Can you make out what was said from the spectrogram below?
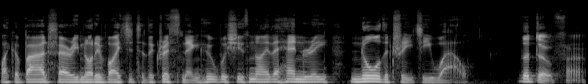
like a bad fairy not invited to the christening, who wishes neither Henry nor the treaty well. The Dauphin.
